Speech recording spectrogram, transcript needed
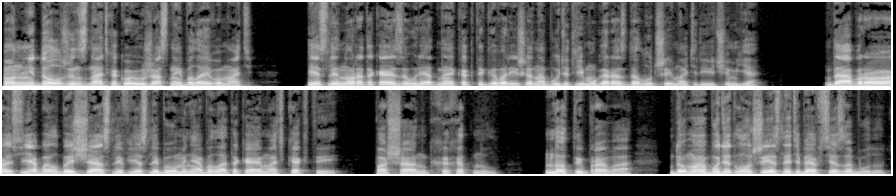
Он не должен знать, какой ужасной была его мать. Если Нора такая заурядная, как ты говоришь, она будет ему гораздо лучшей матерью, чем я». «Да брось, я был бы счастлив, если бы у меня была такая мать, как ты», — Пашанг хохотнул. «Но ты права. Думаю, будет лучше, если тебя все забудут».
